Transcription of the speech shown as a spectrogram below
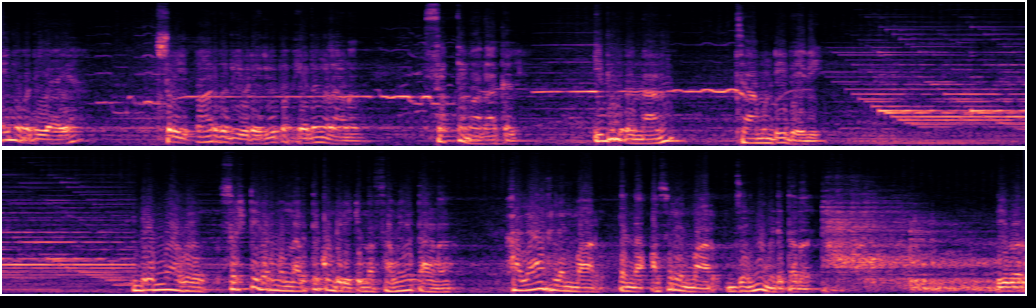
ഹൈമവതിയായ ശ്രീ പാർവതിയുടെ രൂപഭേദങ്ങളാണ് സപ്തമാതാക്കൾ. ഇതിൽ ഒന്നാണ് ചാമുണ്ഡി ദേവി. ബ്രഹ്മാവ് സൃഷ്ടികർമ്മം നടത്തിക്കൊണ്ടിരിക്കുന്ന സമയത്താണ് ഹലാഹലന്മാർ എന്ന അസുരന്മാർ ജന്മമെടുത്തത്. ഇവർ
